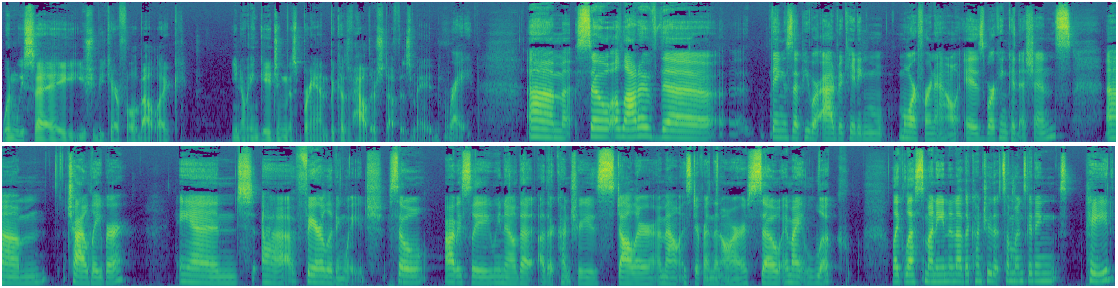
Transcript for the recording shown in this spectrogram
when we say you should be careful about like you know engaging this brand because of how their stuff is made. Right. Um, so a lot of the things that people are advocating more for now is working conditions, um, child labor, and uh, fair living wage. So obviously, we know that other countries' dollar amount is different than ours. So it might look like less money in another country that someone's getting paid.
